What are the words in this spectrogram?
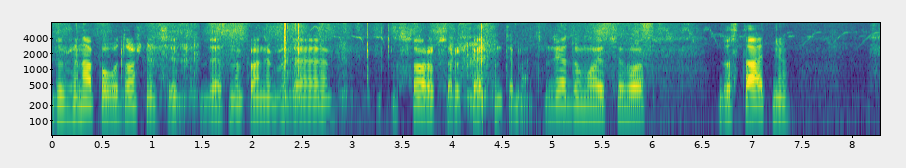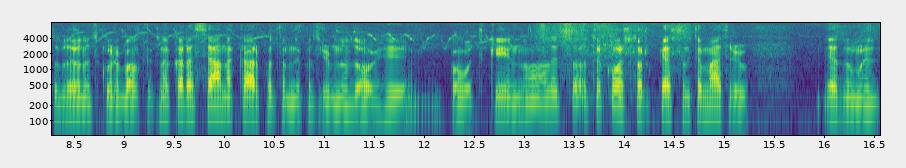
Довжина поводошниці десь, напевне, буде 40-45 см. Ну, я думаю, цього достатньо. Особливо на таку рибалку, як на карася, на карпа, там не потрібно довгі поводки. Ну, але то, також 45 см, я думаю,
